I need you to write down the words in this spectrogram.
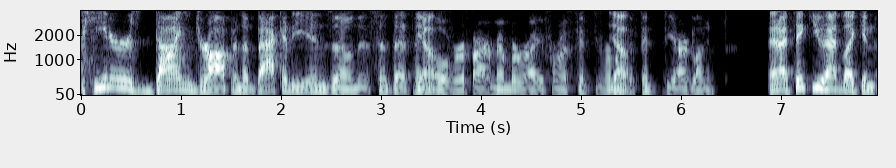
Peters dime drop in the back of the end zone that sent that thing Yep. over, if I remember right, from a fifty from Yep. like the fifty yard line. and I think you had like an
